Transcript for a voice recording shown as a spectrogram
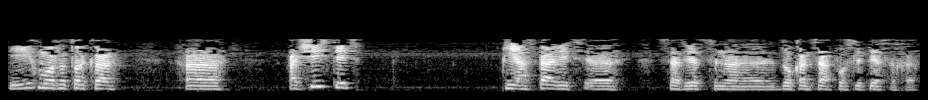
и их можно только э, очистить и оставить, соответственно, до конца после Песаха.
